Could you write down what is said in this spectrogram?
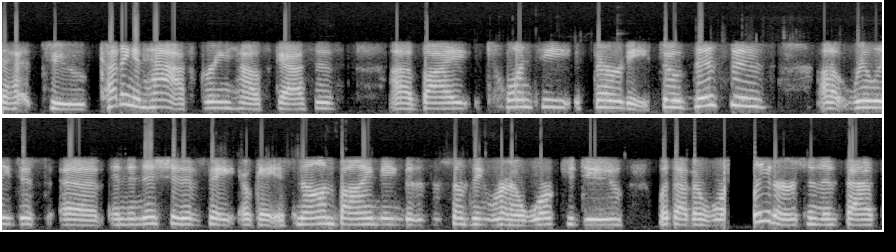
to, to cutting in half greenhouse gases uh, by 2030. So this is uh, really just uh, an initiative. Say, okay, it's non-binding, but this is something we're going to work to do with other world leaders. And in fact,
